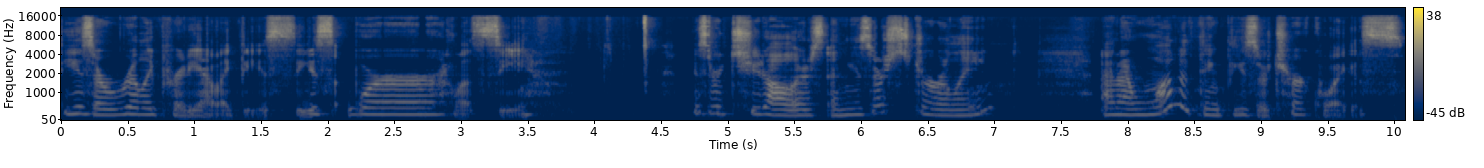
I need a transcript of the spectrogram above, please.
these are really pretty. I like these. These were, let's see, these are $2 and these are sterling. And I want to think these are turquoise.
